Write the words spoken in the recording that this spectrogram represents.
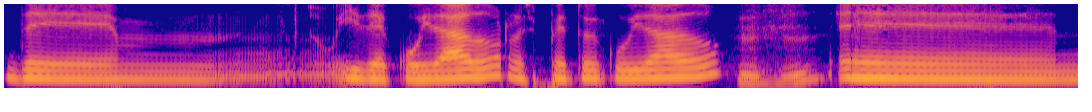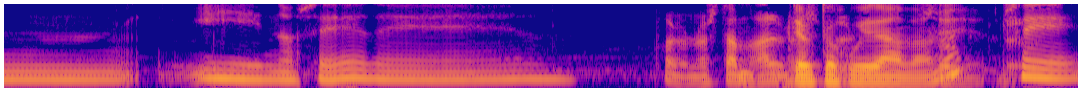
de, mm, y de cuidado, respeto y cuidado. Eh, y no sé, de... Bueno, no está mal. De autocuidado, ¿no? Sí. Sí.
